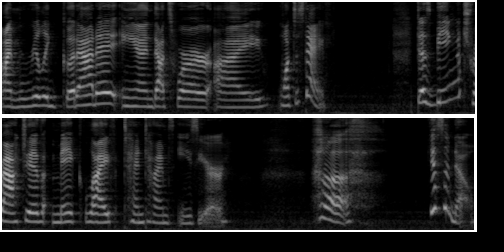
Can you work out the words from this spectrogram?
I'm really good at it, and that's where I want to stay. Does being attractive make life 10 times easier? Huh. Yes and no.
